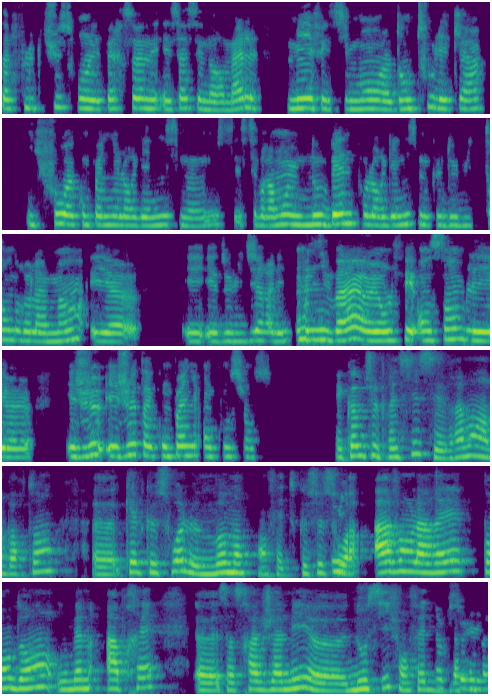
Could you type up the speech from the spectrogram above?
ça fluctue selon les personnes et ça, c'est normal. Mais effectivement, euh, dans tous les cas, il faut accompagner l'organisme. C'est vraiment une aubaine pour l'organisme que de lui tendre la main et, euh, et, de lui dire, allez, on y va, euh, on le fait ensemble et, et je, et je t'accompagne en conscience. Et comme tu le précises, c'est vraiment important, quel que soit le moment, en fait, que ce soit avant l'arrêt, pendant ou même après, euh, ça sera jamais euh, nocif en fait d'accompagner le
